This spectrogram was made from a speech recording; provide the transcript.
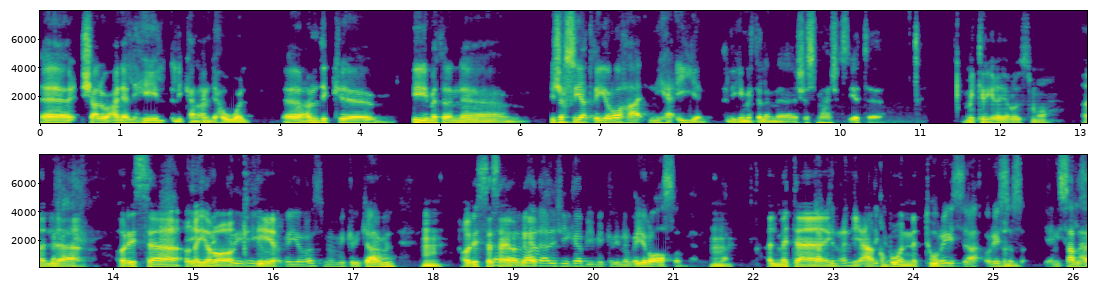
آه، شالوا عنه ال heal اللي كان عنده أول. آه، عندك آه، في مثلا آه، في شخصيات غيروها نهائيا اللي هي مثلا شو اسمها؟ شخصية McCree غيروا اسمه. ال- Orisa غيروا McCree كثير. غيروا, غيروا اسمه McCree كامل. Orisa صايره هذا غير. هذا شيء غبي McCree إنه غيروه أصلا يعني. المتى لكن عند- يعاقبون التوب؟ Orisa Orisa يعني صار لها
